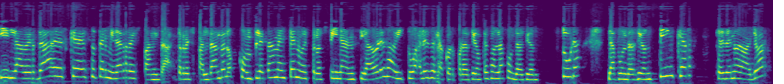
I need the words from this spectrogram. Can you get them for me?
Y la verdad es que esto termina respaldándolo completamente nuestros financiadores habituales de la corporación, que son la Fundación La Fundación Tinker, que es de Nueva York,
